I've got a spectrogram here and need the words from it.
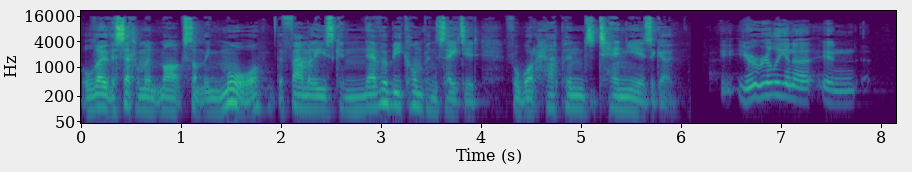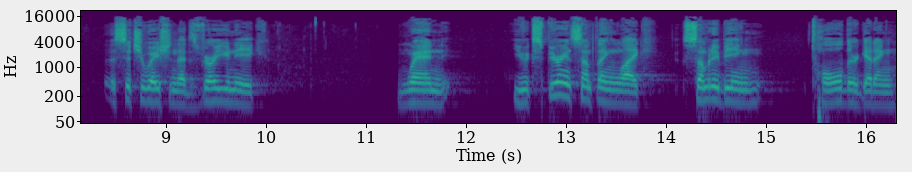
although the settlement marks something more, the families can never be compensated for what happened 10 years ago. You're really in a, in a situation that is very unique when you experience something like somebody being told they're getting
